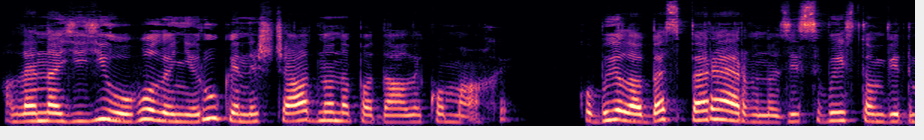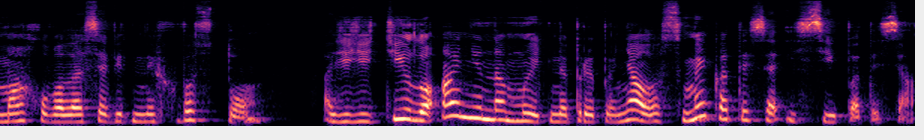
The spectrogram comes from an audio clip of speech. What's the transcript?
але на її оголені руки нещадно нападали комахи. Кобила безперервно зі свистом відмахувалася від них хвостом а її тіло ані на мить не припиняло смикатися і сіпатися.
